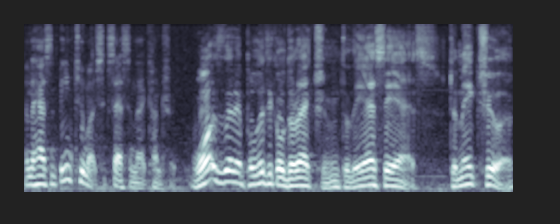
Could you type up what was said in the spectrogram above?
And there hasn't been too much success in that country. Was there a political direction to the SAS to make sure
